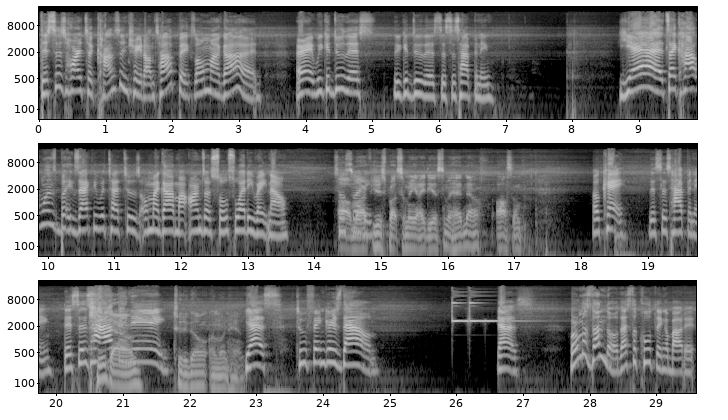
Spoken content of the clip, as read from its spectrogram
This is hard to concentrate on topics. Oh my god. All right, we could do this. We could do this. This is happening. Yeah, it's like hot ones, but exactly with tattoos. Oh my god, my arms are so sweaty right now. So oh, sweaty. Mark, you just brought so many ideas to my head now. Awesome. Okay, this is happening. This is Two happening. down, two to go on one hand. Yes, two fingers down. Yes. We're almost done though. That's the cool thing about it.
